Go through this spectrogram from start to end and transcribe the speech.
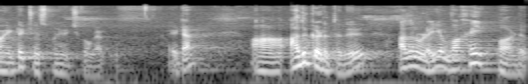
பாயிண்ட்டை சூஸ் பண்ணி வச்சுக்கோங்க. ரைட்டா அதுக்கடுத்தது அதனுடைய வகைப்பாடு.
